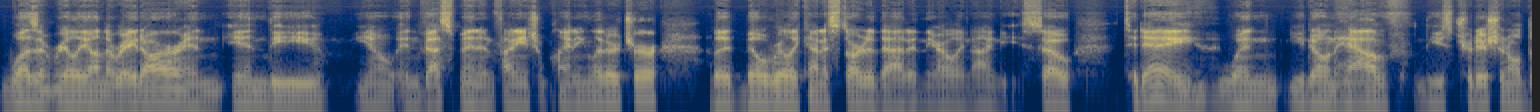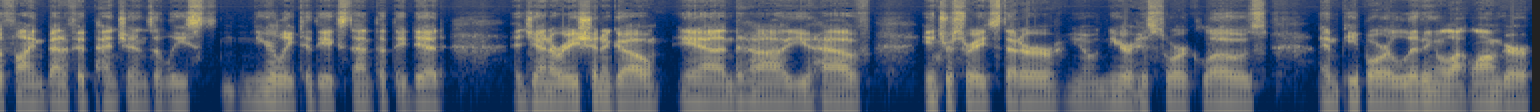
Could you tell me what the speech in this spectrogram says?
wasn't really on the radar and in the you know investment and financial planning literature but bill really kind of started that in the early 90s so today when you don't have these traditional defined benefit pensions at least nearly to the extent that they did a generation ago and uh, you have interest rates that are you know near historic lows and people are living a lot longer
